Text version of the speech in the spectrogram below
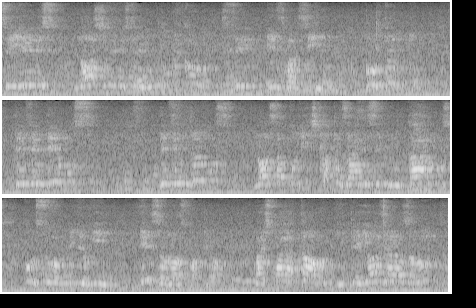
Sem eles, nosso Ministério Público se esvazia. Portanto, defendemos, defendamos nossa política, apesar de sempre lutarmos por sua melhoria. Esse é o nosso papel. Mas para tal, imperiosa é nossa luta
